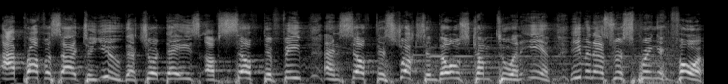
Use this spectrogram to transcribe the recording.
I prophesy to you that your days of self defeat and self destruction, those come to an end. Even as you're springing forward,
